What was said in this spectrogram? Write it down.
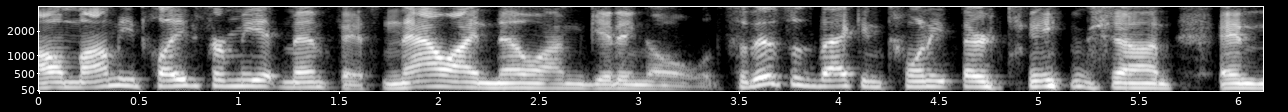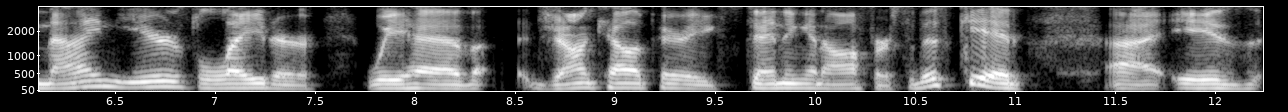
Almamy played for me at Memphis. Now I know I'm getting old. So this was back in 2013, John. And nine years later, we have John Calipari extending an offer. So this kid uh, is,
